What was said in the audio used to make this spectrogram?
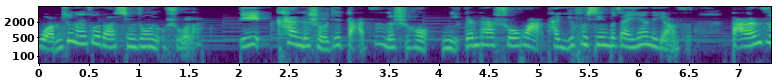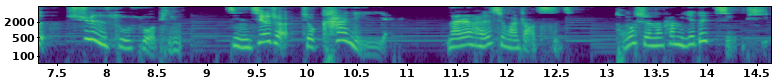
我们就能做到心中有数了。第一，看着手机打字的时候，你跟他说话，他一副心不在焉的样子，打完字迅速锁屏，紧接着就看你一眼。男人很喜欢找刺激，同时呢，他们也得警惕。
